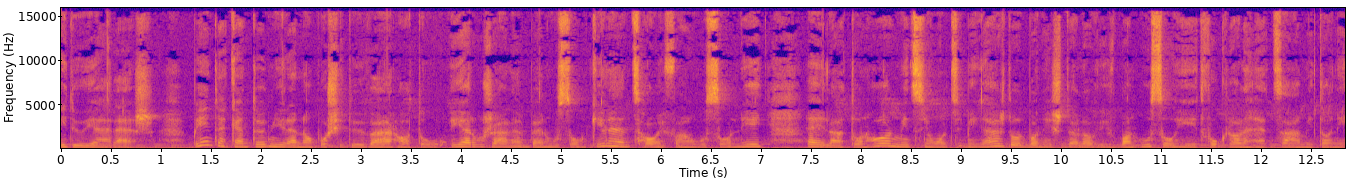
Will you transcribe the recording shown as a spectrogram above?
Időjárás. Pénteken többnyire napos idő várható. Jeruzsálemben 29, Hajfán 24, Ejláton 38, míg Ásdodban és Tel Avivban 27 fokra lehet számítani.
